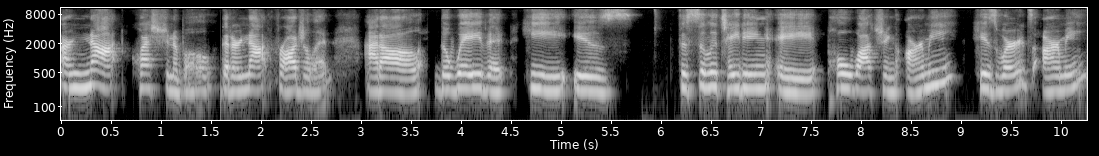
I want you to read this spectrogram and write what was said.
are not questionable, that are not fraudulent at all. The way that he is facilitating a poll watching army, his words, army,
